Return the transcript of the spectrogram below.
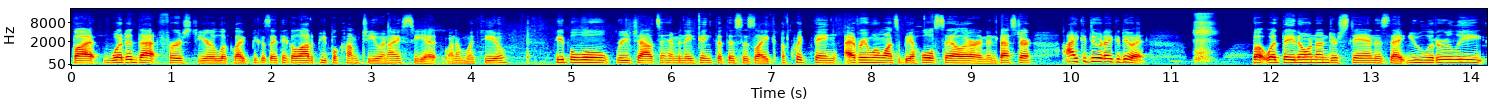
But what did that first year look like? Because I think a lot of people come to you, and I see it when I'm with you. People will reach out to him, and they think that this is like a quick thing. Everyone wants to be a wholesaler, an investor. I could do it. I could do it. But what they don't understand is that you literally,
